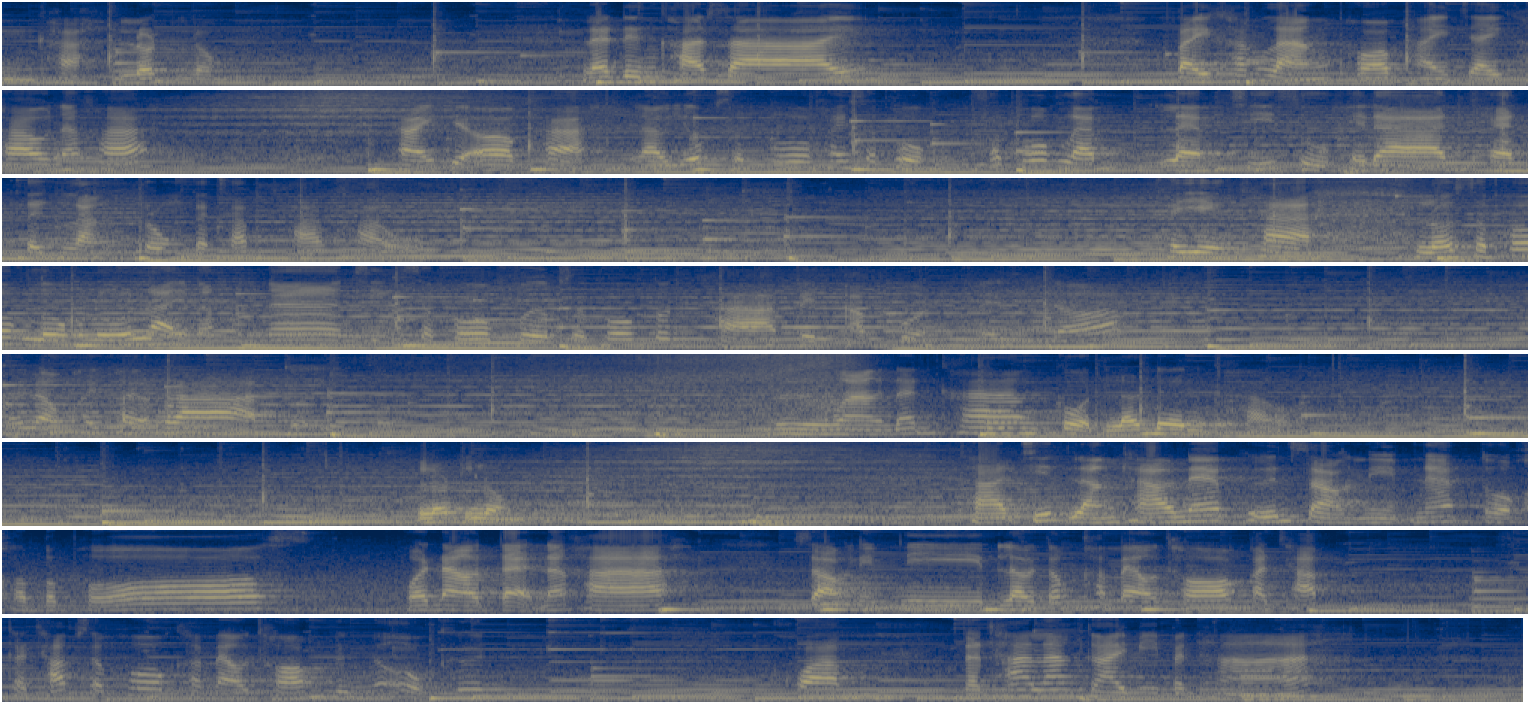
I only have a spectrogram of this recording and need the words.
1 ค่ะ ลดลง และดึงขาซ้าย ไปข้างหลังพร้อมหายใจเข้านะคะ หายใจออกค่ะ เรายกสะโพกให้สะโพกสะโพกแหลมแหลมชี้สู่เพดาน แขนตึงหลังตรงกระชับขาเข่าเขย่งค่ะลดสะโพกลงโล้ไหลมาข้างหน้า ทิ้งสะโพกเฟิร์มสะโพกต้นขาเป็นอัพบดเฟสด็อกแล้วเราค่อยๆราบตัวเอง วางด้านข้างกดแล้วเดินเข่าลดลง ขาชิดหลังเท้าแนบพื้นสองหนีบแนบตัวคอมบโพสหัวหนาวแตะนะคะสองหนีบหนีบเราต้องขมแมวท้องกระชับ กระชับสะโพกขมแมวท้องดึงหน้าอกขึ้น ความแต่ถ้าร่างกายมีปัญหา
